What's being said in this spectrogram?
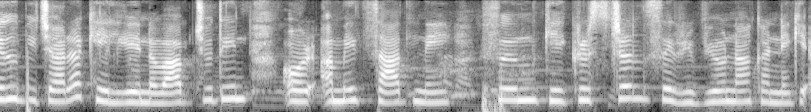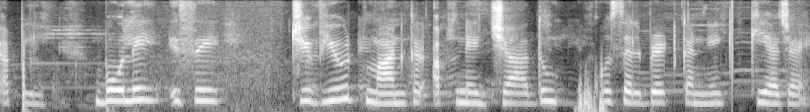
दिल बेचारा के लिए नवाजुद्दीन और अमित साध ने फ़िल्म के क्रिस्टल से रिव्यू ना करने की अपील। बोले, इसे ट्रिब्यूट मानकर अपने जादू को सेलिब्रेट करने किया जाए।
